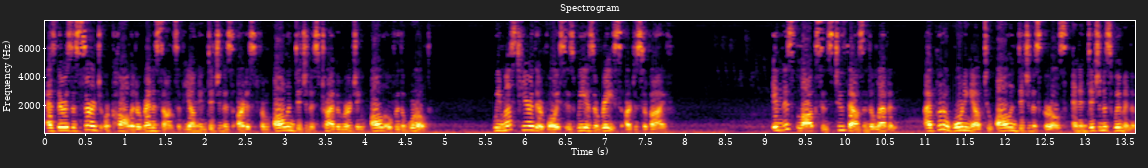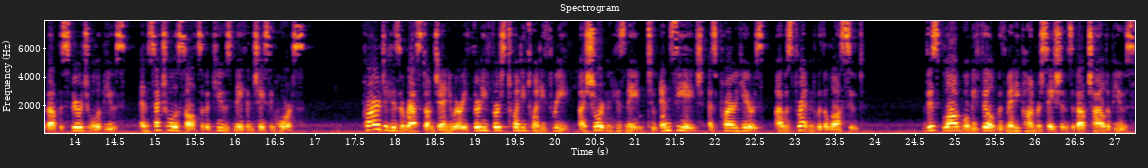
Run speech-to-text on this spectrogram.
As there is a surge or call it a renaissance of young indigenous artists from all indigenous tribe emerging all over the world. We must hear their voice as we as a race are to survive. In this blog since 2011, I put a warning out to all indigenous girls and indigenous women about the spiritual abuse and sexual assaults of accused Nathan Chasing Horse. Prior to his arrest on January 31, 2023, I shortened his name to NCH as prior years, I was threatened with a lawsuit. This blog will be filled with many conversations about child abuse,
